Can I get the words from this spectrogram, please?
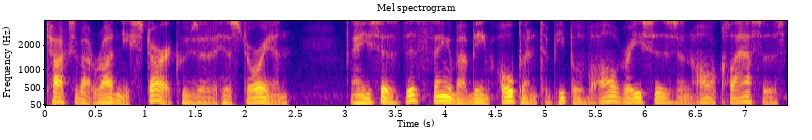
talks about Rodney Stark, who's a historian. And he says this thing about being open to people of all races and all classes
